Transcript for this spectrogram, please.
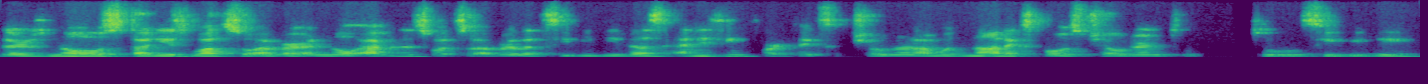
there's no studies whatsoever and no evidence whatsoever that CBD does anything for tics of children. I would not expose children to, to CBD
